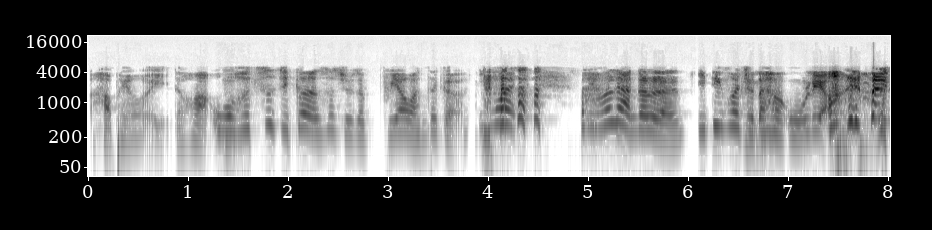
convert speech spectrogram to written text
好朋友而已的话，我自己个人是觉得不要玩这个，因 为你们两个人一定会觉得很无聊，因为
